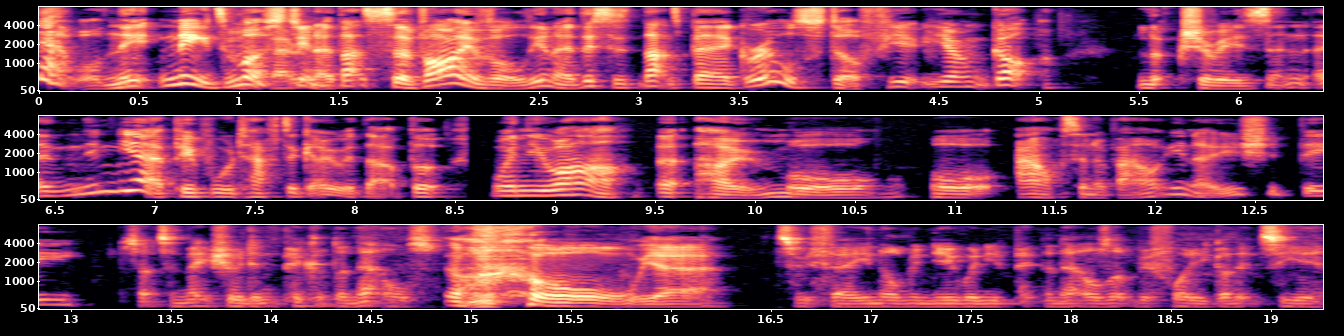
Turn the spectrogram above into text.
Yeah, well, ne- needs must. You know, that's survival. You know, this is that's Bear Grylls stuff. You you haven't got luxuries, and, and and yeah, people would have to go with that. But when you are at home or or out and about, you know, you should be. So to make sure you didn't pick up the nettles. Oh yeah, To be fair, you normally knew when you picked the nettles up before you got it to your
